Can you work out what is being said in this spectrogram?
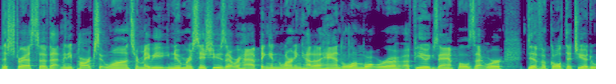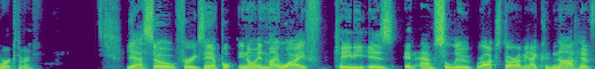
the stress of that many parks at once, or maybe numerous issues that were happening and learning how to handle them? What were a, a few examples that were difficult that you had to work through? Yeah. So, for example, you know, and my wife, Katie is an absolute rock star. I mean, I could not have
